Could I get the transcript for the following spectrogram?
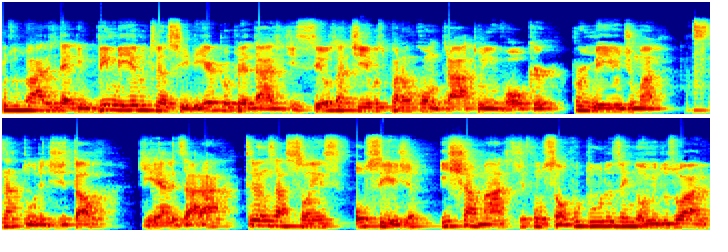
Os usuários devem primeiro transferir a propriedade de seus ativos para um contrato Invoker por meio de uma assinatura digital, que realizará transações, ou seja, e chamadas de função futuras em nome do usuário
